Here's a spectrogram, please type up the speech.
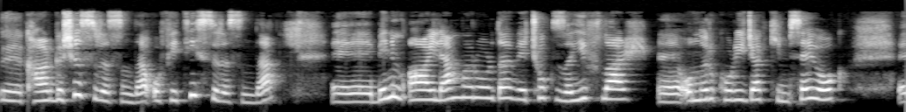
e, kargaşa sırasında, o fetih sırasında e, benim ailem var orada ve çok zayıflar. E, onları koruyacak kimse yok. E,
